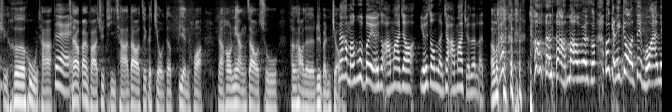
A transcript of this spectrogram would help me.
去呵护它，对才有办法去体察到这个酒的变化，然后酿造出很好的日本酒。那他们会不会有一种阿妈叫有一种冷叫阿妈觉得冷？阿妈 他们的阿妈会不会说：“我肯定跟我自己磨安呢，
